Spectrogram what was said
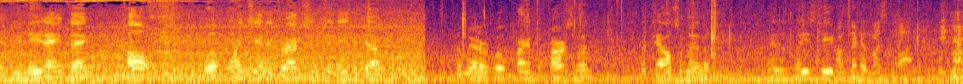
If you need anything, call us. We'll point you in the directions you need to go. The mayor will plant the first one, the councilman and the police chief. I'm picking my spot. Let's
